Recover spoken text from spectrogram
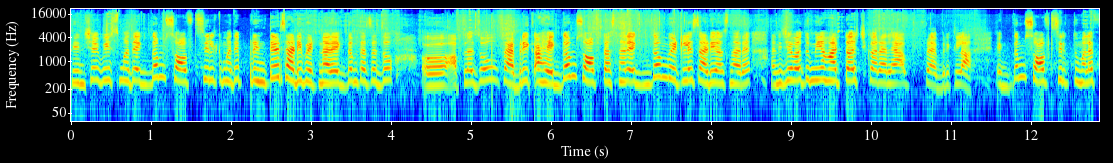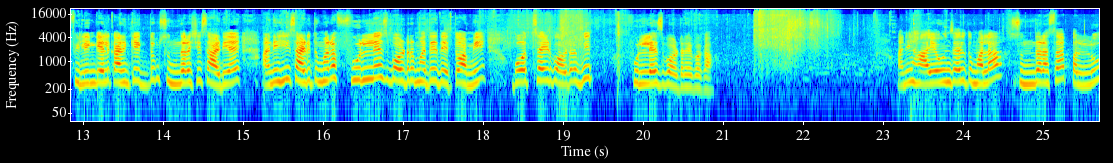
तीनशे वीसमध्ये एकदम सॉफ्ट सिल्कमध्ये प्रिंटेड साडी भेटणार आहे. एकदम त्याचा जो आपला जो फॅब्रिक आहे एकदम सॉफ्ट असणार आहे. एकदम वेटलेस साडी असणार आहे. आणि जेव्हा तुम्ही हा टच कराल ह्या फॅब्रिकला एकदम सॉफ्ट सिल्क तुम्हाला फिलिंग येईल. कारण की एकदम सुंदर अशी साडी आहे. आणि ही साडी तुम्हाला फुललेस बॉर्डरमध्ये देतो आम्ही. Both side border with full lace border आहे बघा. आणि हा येऊन जाईल तुम्हाला सुंदर असा पल्लू.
